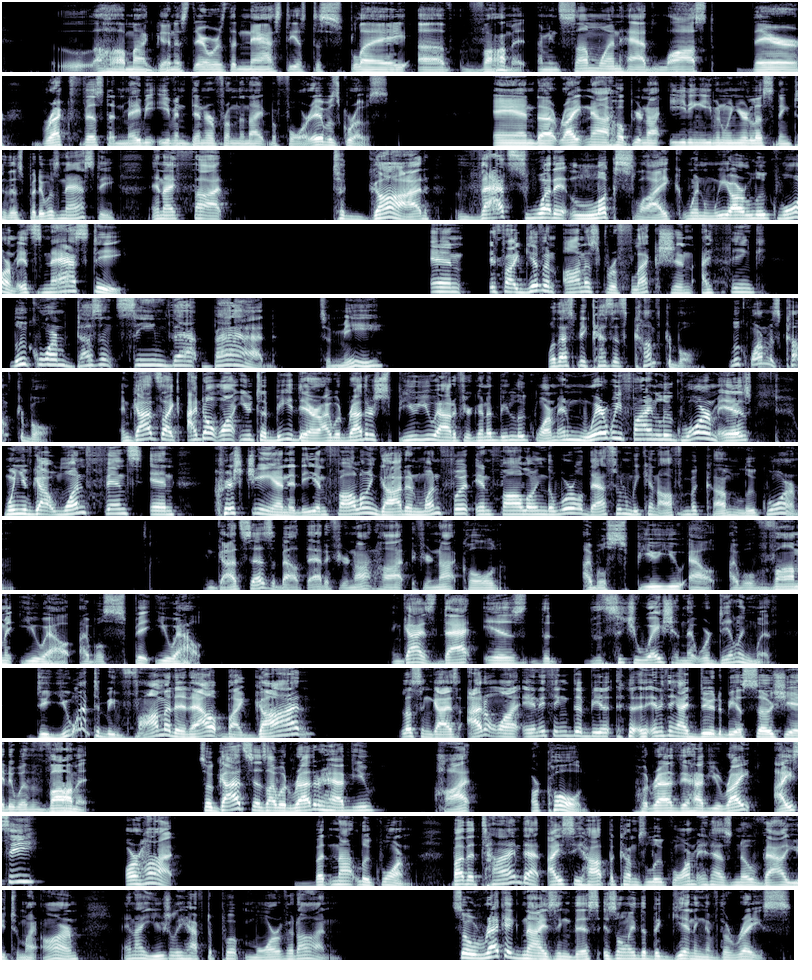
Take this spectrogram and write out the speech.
oh my goodness, there was the nastiest display of vomit. I mean, someone had lost their breakfast and maybe even dinner from the night before. It was gross. And uh, right now, I hope you're not eating even when you're listening to this, but it was nasty. And I thought, to God, that's what it looks like when we are lukewarm. It's nasty. And if I give an honest reflection, I think lukewarm doesn't seem that bad to me. Well, that's because it's comfortable. Lukewarm is comfortable. And God's like, I don't want you to be there. I would rather spew you out if you're going to be lukewarm. And where we find lukewarm is when you've got one fence in Christianity and following God and one foot in following the world. That's when we can often become lukewarm. And God says about that if you're not hot, if you're not cold, I will spew you out. I will vomit you out. I will spit you out. And guys, that is the the situation that we're dealing with. Do you want to be vomited out by God? Listen, guys, I don't want anything to be anything I do to be associated with vomit. So God says, I would rather have you hot or cold. I would rather have you right, icy or hot, but not lukewarm. By the time that icy hot becomes lukewarm, it has no value to my arm, and I usually have to put more of it on. So, recognizing this is only the beginning of the race.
